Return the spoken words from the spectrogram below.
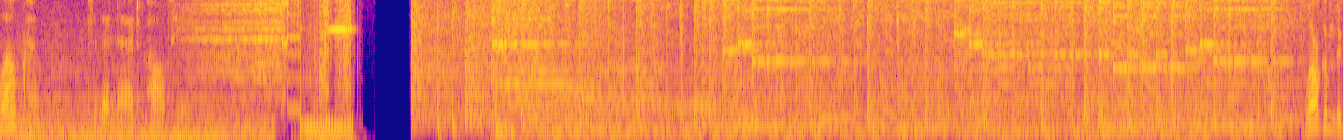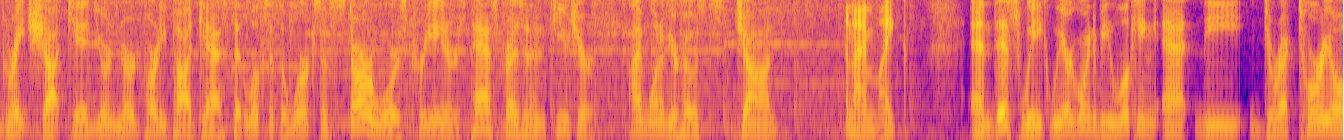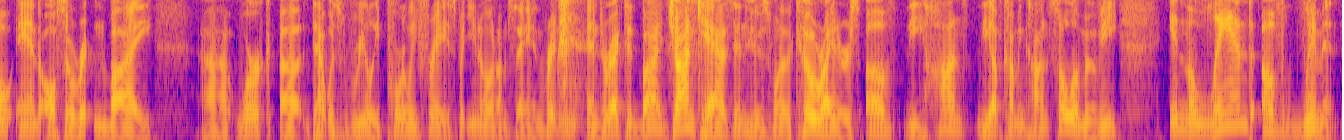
Welcome to the Nerd Party. Welcome to Great Shot Kid, your nerd party podcast that looks at the works of Star Wars creators, past, present, and future. I'm one of your hosts, John. And I'm Mike. And this week we are going to be looking at the directorial and also written by uh, work uh, that was really poorly phrased, but you know what I'm saying. Written and directed by Jon Kasdan, who's one of the co-writers of the Han, the upcoming Han Solo movie, "In the Land of Women,"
